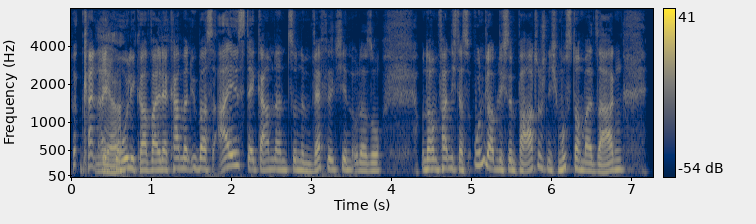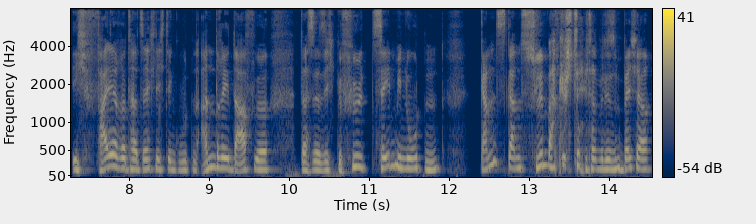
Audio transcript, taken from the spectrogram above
Kein Alkoholiker, ja. weil der kam dann übers Eis, der kam dann zu einem Wäffelchen oder so. Und darum fand ich das unglaublich sympathisch. Und ich muss noch mal sagen, ich feiere tatsächlich den guten André dafür, dass er sich gefühlt zehn Minuten ganz, ganz schlimm angestellt hat mit diesem Becher,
